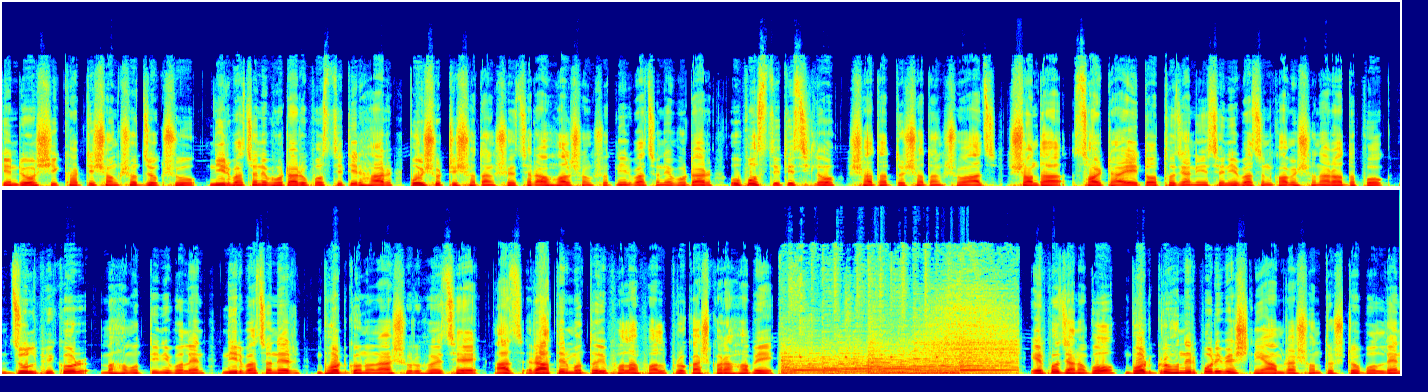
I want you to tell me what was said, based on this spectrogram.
কেন্দ্র শিক্ষার্থী সংসদ যোগসু নির্বাচনে ভোটার উপস্থিতির হার পঁয়ষট্টি শতাংশ। এছাড়াও হল সংসদ নির্বাচনে ভোটার উপস্থিতি ছিল সাতাত্তর শতাংশ। আজ সন্ধ্যা ছয়টায় এই তথ্য জানিয়েছে নির্বাচন কমিশনার অধ্যাপক জুলফিকুর মাহমুদ। তিনি বলেন নির্বাচনের ভোট গণনা শুরু হয়েছে। আজ রাতের মধ্যেই ফলাফল প্রকাশ করা হবে। এরপর জানাব ভোট গ্রহণের পরিবেশ নিয়ে আমরা সন্তুষ্ট বললেন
